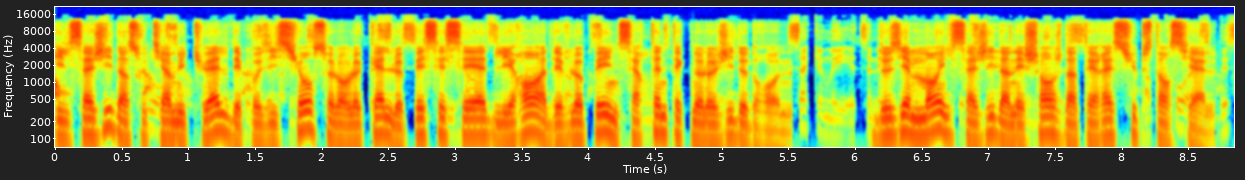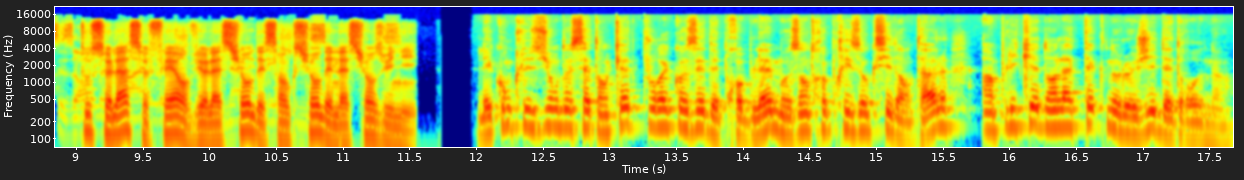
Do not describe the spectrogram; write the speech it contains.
Il s'agit d'un soutien mutuel des positions selon lequel le PCC aide l'Iran à développer une certaine technologie de drone. Deuxièmement, il s'agit d'un échange d'intérêts substantiels. Tout cela se fait en violation des sanctions des Nations Unies. Les conclusions de cette enquête pourraient causer des problèmes aux entreprises occidentales impliquées dans la technologie des drones.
